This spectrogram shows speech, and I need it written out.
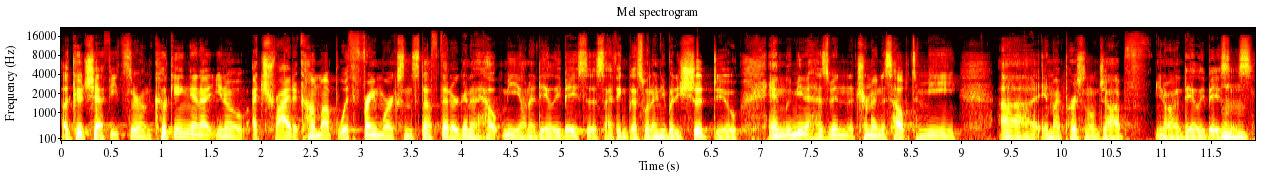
a good chef eats their own cooking, and I you know I try to come up with frameworks and stuff that are going to help me on a daily basis. I think that's what anybody should do, and Lumina has been a tremendous help to me uh, in my personal job, you know, on a daily basis.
